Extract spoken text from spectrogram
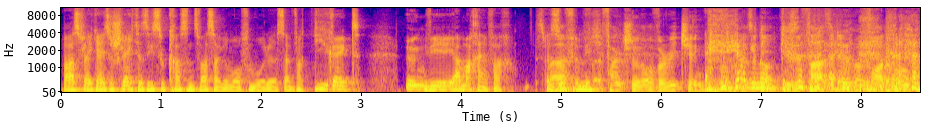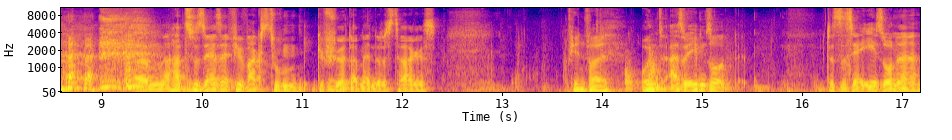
war es vielleicht gar nicht so schlecht, dass ich so krass ins Wasser geworfen wurde. Das ist einfach direkt irgendwie, ja, mach einfach. Das also war für mich. Functional Overreaching. Ja, also genau. die, diese Phase der Überforderung ähm, hat zu sehr, sehr viel Wachstum geführt am Ende des Tages. Auf jeden Fall. Und also eben so, das ist ja eh so eine,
